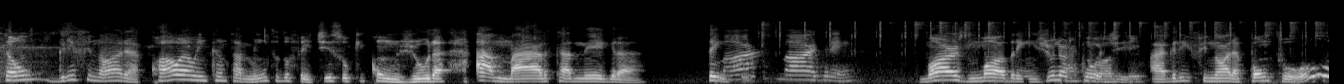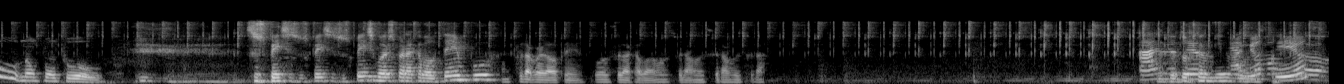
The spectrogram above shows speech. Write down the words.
Então, Grifinória, qual é o encantamento do feitiço que conjura a marca negra? Tempo. Mars Mordre. Mars Modrin, Junior Code, a Grifinória pontuou ou não pontuou? Suspense, suspense, suspense, bora esperar acabar o tempo. Vamos esperar guardar o tempo, vamos esperar acabar, vamos esperar, vamos esperar, vamos esperar. Ai, meu, Deus. Ai, meu Deus.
